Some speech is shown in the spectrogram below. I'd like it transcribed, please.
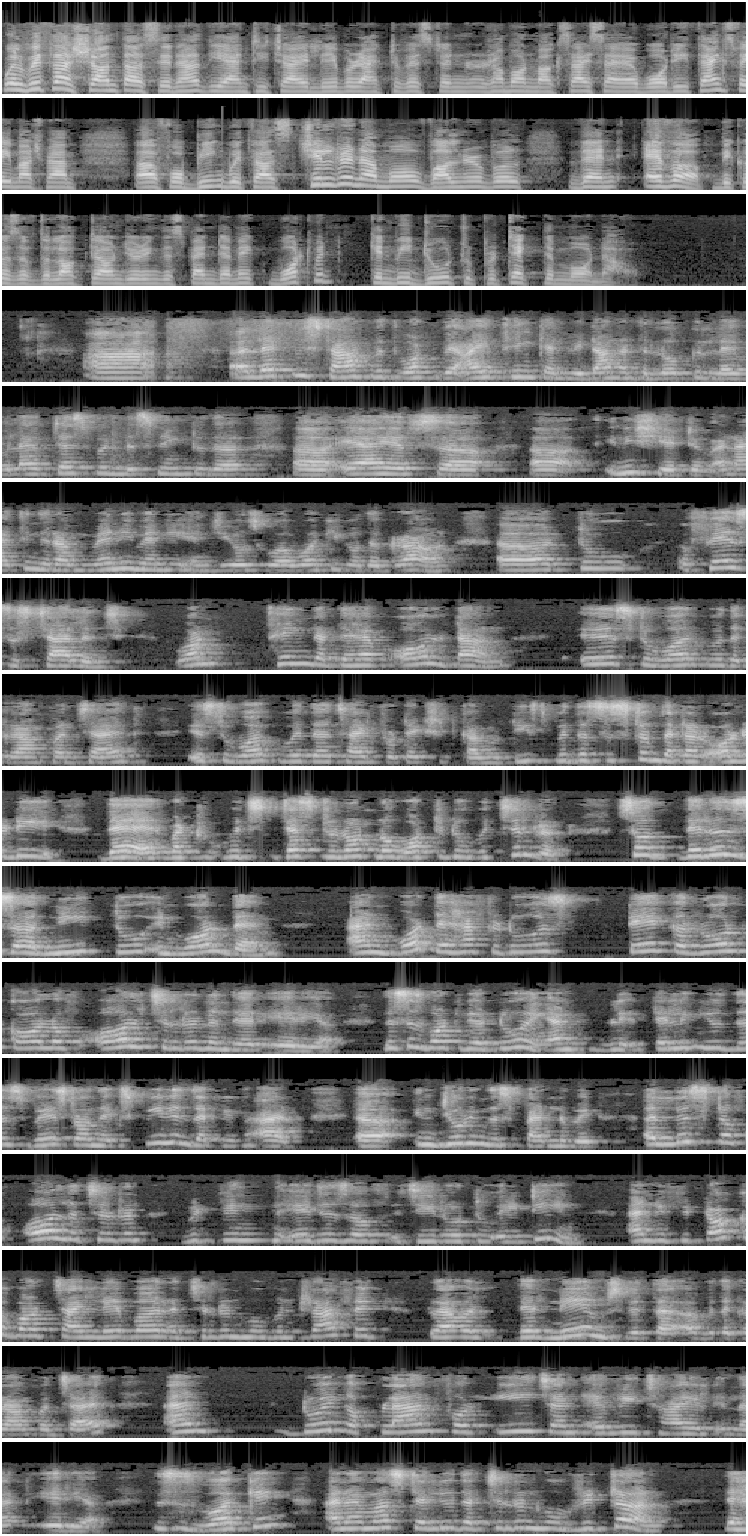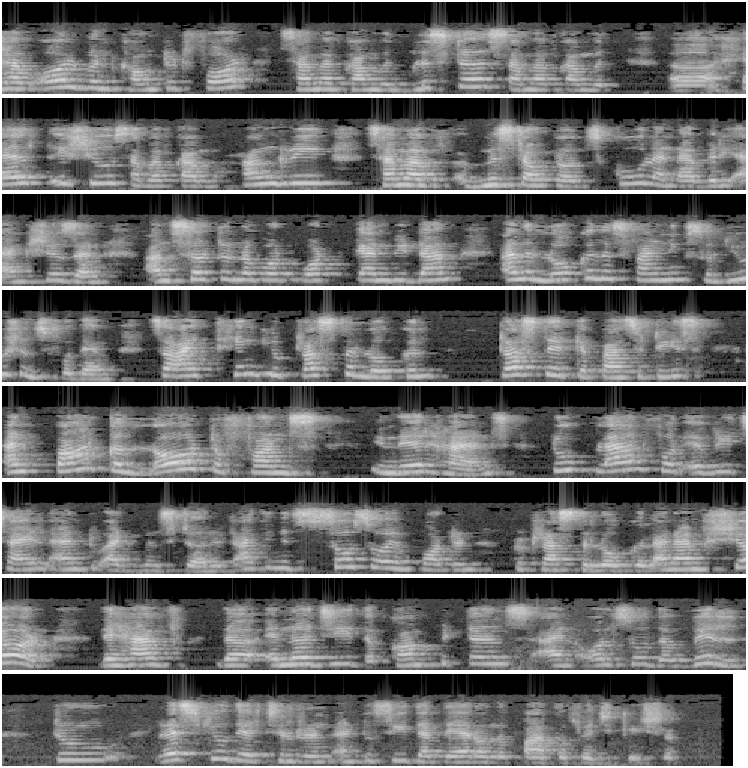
Well, with us, Shantha Sinha, the anti-child labour activist and Ramon Magsaysay awardee. Thanks very much, ma'am, uh, for being with us. Children are more vulnerable than ever because of the lockdown during this pandemic. What would, can we do to protect them more now? Uh, uh, let me start with what I think can be done at the local level. I've just been listening to the uh, AIF's uh, uh, initiative, and I think there are many, many NGOs who are working on the ground to face this challenge, one thing that they have all done is to work with the Gram Panchayat, is to work with the child protection committees, with the systems that are already there, but which just do not know what to do with children. So there is a need to involve them. And what they have to do is take a roll call of all children in their area. This is what we are doing. I'm telling you this based on the experience that we've had uh, in during this pandemic a list of all the children between the ages of 0 to 18. And if you talk about child labor and children who've been trafficked, to have a, their names with the, uh, with the Gram Panchayat and doing a plan for each and every child in that area. This is working, and I must tell you that children who've returned they have all been counted for. Some have come with blisters, some have come with uh, health issues, some have come hungry, some have missed out on school and are very anxious and uncertain about what can be done. And the local is finding solutions for them. So I think you trust the local, trust their capacities, and park a lot of funds in their hands to plan for every child and to administer it. I think it's so, so important to trust the local. And I'm sure they have the energy, the competence, and also the will to rescue their children and to see that they are on the path of education.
